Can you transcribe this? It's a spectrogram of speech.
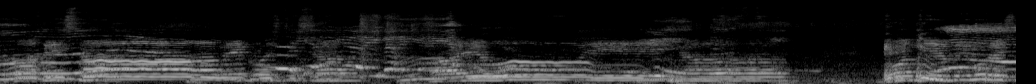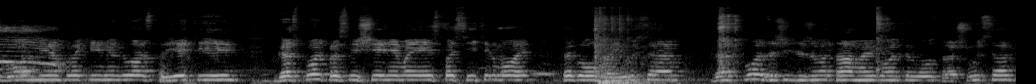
во Христа облекостися. Третий. Господь, просвещение мое и Спаситель мой, кого боюся. Господь, защититель живота моего, от кого устрашуся.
